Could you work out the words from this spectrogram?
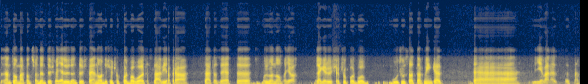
nem tudom már pontosan döntős vagy elődöntős Feyenoord is a csoportban volt, a Slavia Praha, tehát azért ö, úgy gondolom, hogy a legerősebb csoportból búcsúztattak minket, de nyilván ez, ez nem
